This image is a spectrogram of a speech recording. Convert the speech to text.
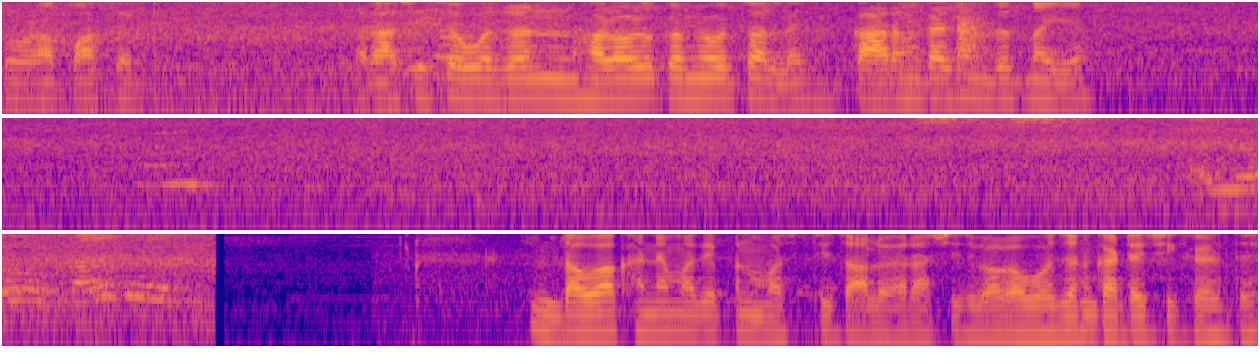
सोळा पासष्ट. राशीचं वजन हळूहळू कमी होत चाललंय. कारण काय समजत नाही दवाखान्यामध्ये पण मस्ती चालू आहे. राशीची बघा वजन काट्याशी खेळते.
